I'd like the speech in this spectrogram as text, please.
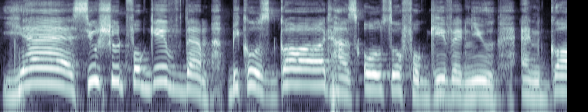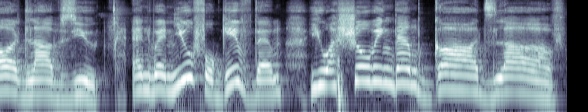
Yes, you should forgive them because God has also forgiven you and God loves you. And when you forgive them, you are showing them God's love.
